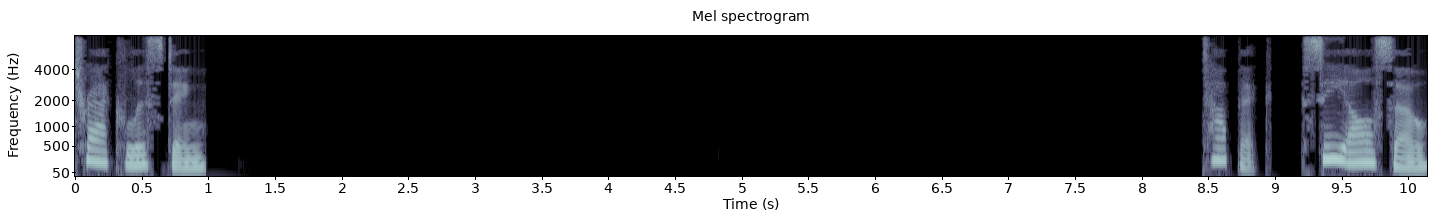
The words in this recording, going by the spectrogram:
Track listing. Topic: See also.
